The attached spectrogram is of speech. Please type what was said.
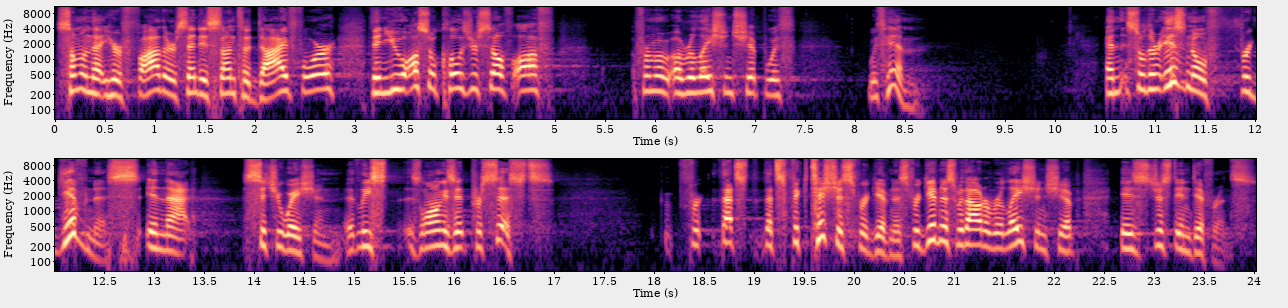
someone that your father sent his son to die for, then you also close yourself off from a, a relationship with, with him. And so there is no forgiveness in that situation, at least as long as it persists. For, that's, that's fictitious forgiveness. Forgiveness without a relationship is just indifference.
